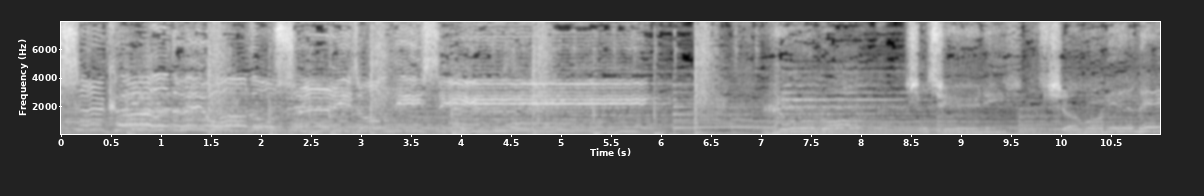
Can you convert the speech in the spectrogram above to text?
时刻对我都是一种提醒。如果失去你，生活变黑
